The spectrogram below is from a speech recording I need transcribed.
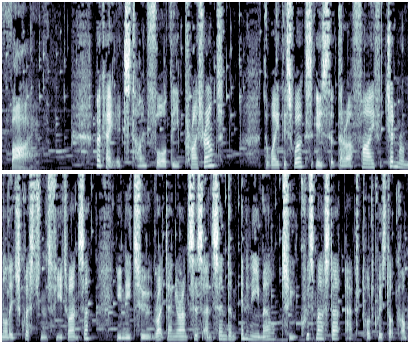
5. Okay, it's time for the prize round. The way this works is that there are five general knowledge questions for you to answer. You need to write down your answers and send them in an email to quizmaster at podquiz.com.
